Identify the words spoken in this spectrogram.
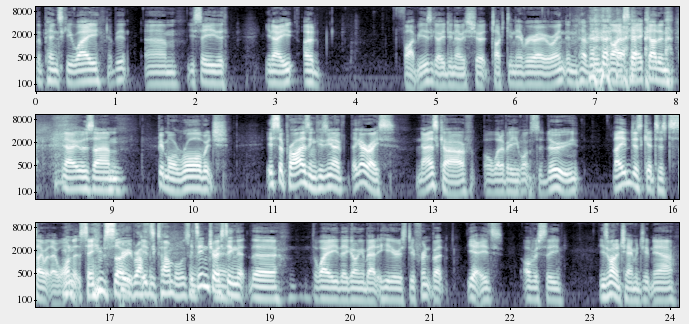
the Penske way a bit. Um, you see, you know, uh, five years ago he didn't have his shirt tucked in everywhere he went and have a nice haircut, and you know it was um, a bit more raw, which is surprising because you know if they go race NASCAR or whatever he wants to do, they just get to say what they want. It seems so. Pretty rough it's, and tumble, isn't it's it? interesting that the the way they're going about it here is different, but yeah, it's obviously he's won a championship now.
